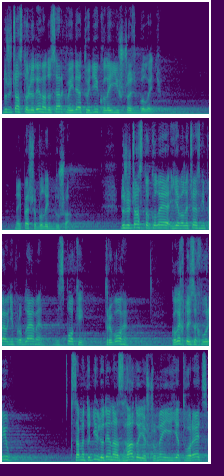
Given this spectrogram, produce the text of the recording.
дуже часто людина до церкви йде тоді, коли їй щось болить. Найперше болить душа. Дуже часто, коли є величезні певні проблеми, неспокій, тривоги, коли хтось захворів, саме тоді людина згадує, що в неї є творець,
